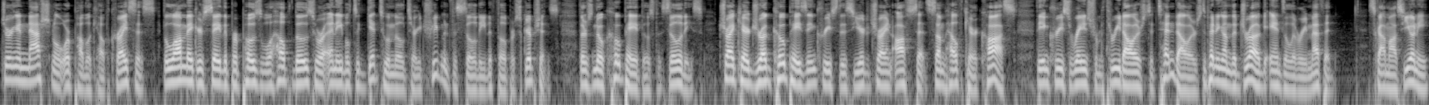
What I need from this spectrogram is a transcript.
during a national or public health crisis. The lawmakers say the proposal will help those who are unable to get to a military treatment facility to fill prescriptions. There's no copay at those facilities. TRICARE drug copays increased this year to try and offset some healthcare costs. The increase ranged from $3 to $10, depending on the drug and delivery delivery method. Scott Maucione,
